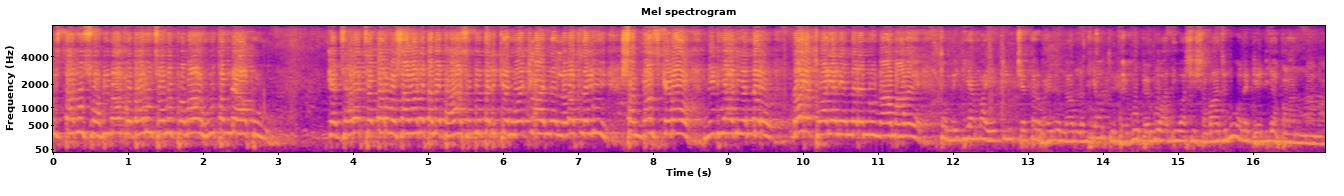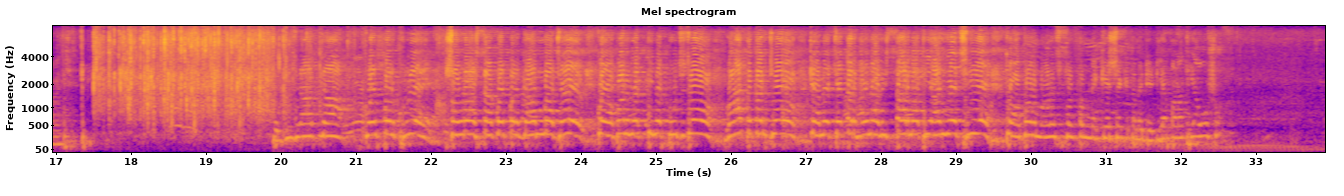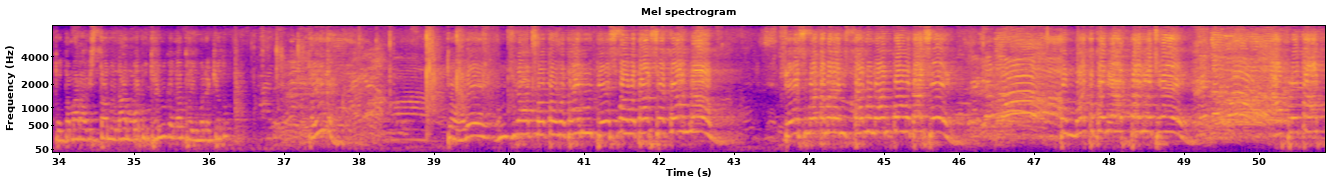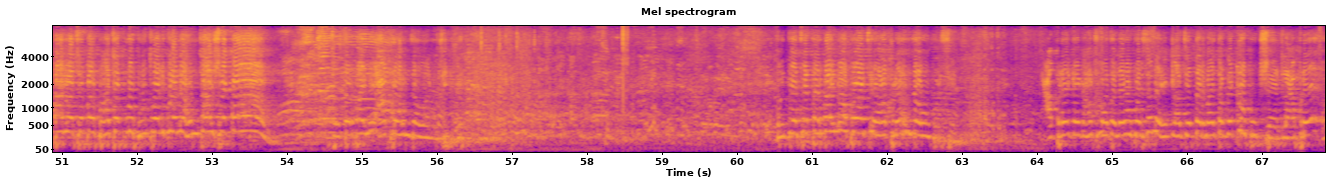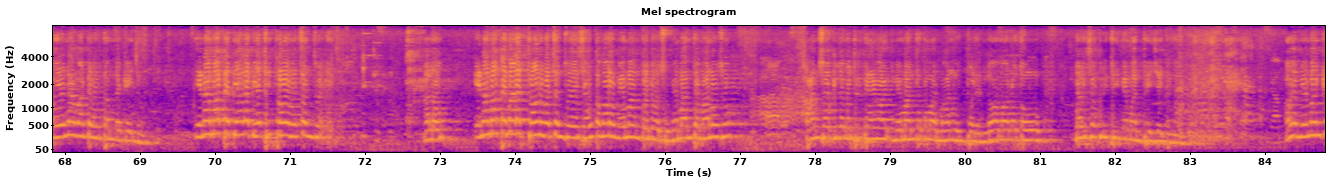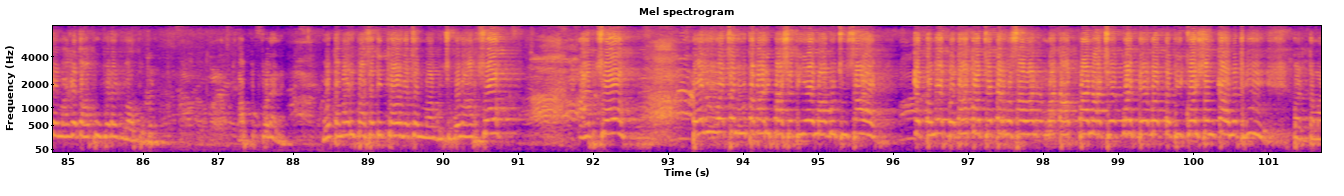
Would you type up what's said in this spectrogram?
વિસ્તારનું સ્વાભિમાન વધાર્યું છે એનું પ્રમાણ હું તમને આપું કે જ્યારે ચેતર વસાવાને તમે ધારાસભ્ય તરીકે મોકલા એમને લડત લડી, સંઘર્ષ કર્યો, મીડિયાની અંદર, દર અઠવાડિયાની અંદર એમનું નામ આવે, તો મીડિયામાં એકલું ચેતરભાઈનું નામ નથી આવતું. ભેગું ભેગું આદિવાસી સમાજનું અને ડેડિયાપાડાનું નામ આવે છે. ગુજરાતના કોઈ પણ ખૂણે, સૌરાષ્ટ્રના કોઈ પણ ગામમાં જાય, કોઈ અભણ વ્યક્તિને પૂછજો, વાત કરજો કે અમે ચેતરભાઈના વિસ્તારમાંથી આવીએ છીએ માણસ પણ તમને કહેશે કે તમે ડેડિયાપાડાથી આવો છો? તો તમારા વિસ્તારનું નામ મોટું થયું કે ન થયું, મને કીધું થયું ને? તો હવે ગુજરાતમાં તો વધાર્યું, દેશમાં વધારશે કોણ નામ? દેશમાં તમારા વિસ્તારનું નામ કોણ વધારશે તો મત કોને આપવાનો છે આપણે તો આપવાનો છે પણ ભાજપનું ભૂત વળગું એને સમજાવશે કોણ ચેતરભાઈને આપણે સમજાવવાનું છે બધે ચેતરભાઈ ના પહોંચે, આપણે સમજાવવું પડશે. આપણે કંઈક હાથમાં તો લેવું પડશે ને, એકલા ચેતરભાઈ તો કેટલું પૂછશે? એટલે આપણે એના માટે હું તમને કહી દઉં. એના માટે ત્યારે બેથી ત્રણ વચન જોઈએ. હલો એના માટે મારે ત્રણ વચન જોઈએ છે. હું તમારો મહેમાન બન્યો છું. મહેમાન તો માનો છો? પાંચસો કિલોમીટર ત્યાં આવ્યા મહેમાન તો તમારે માનવું જ પડે. ન માનો તો હું બળજબરીથી મહેમાન થઈ જાય તમારે. હવે મહેમાન કઈ માગે તો આપવું પડે કે ન આપવું પડે? આપવું પડે ને? હું તમારી પાસેથી ત્રણ વચન માંગુ છું. બોલો, આપશો? આપશો? પહેલું વચન હું તમારી પાસેથી એ માંગુ છું, સાહેબ, કે તમે બધા તો ચેતર વસાવવાના મત આપવાના છે, કોઈ બેમત નથી, કોઈ શંકા નથી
